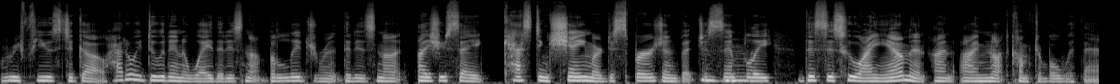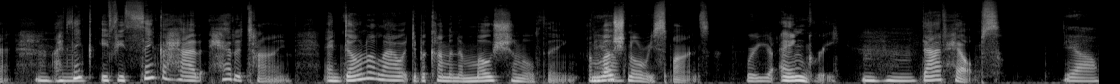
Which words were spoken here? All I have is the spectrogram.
refuse to go? How do I do it in a way that is not belligerent, that is not, as you say, casting shame or dispersion, but just mm-hmm. simply, this is who I am and, and I'm not comfortable with that? I mm-hmm. think if you think ahead, ahead of time and don't allow it to become an emotional thing, emotional response where you're angry, mm-hmm. that helps. Yeah.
